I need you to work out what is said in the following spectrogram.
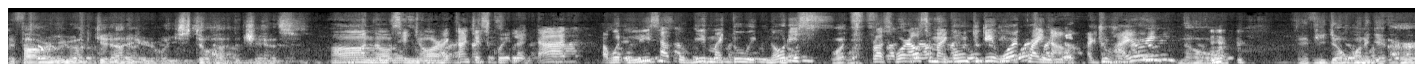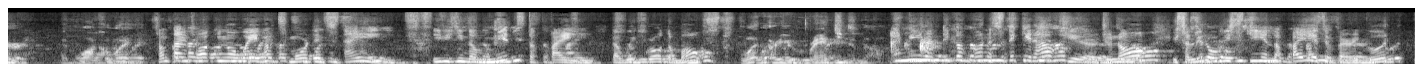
If I were you, I'd get out of here while you still have the chance. Oh, no, senor. I can't just quit like that. I would at least have to give my two week notice. What? Plus, where else am I going to get work right now? Are you hiring? No. And if you don't want to get hurt, then walk away. Sometimes walking away hurts more than staying. It is in the midst of pain that we grow the most. What are you ranting about? I mean, I think I'm gonna stick it out here, you know? It's a little risky and the pay isn't very good.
